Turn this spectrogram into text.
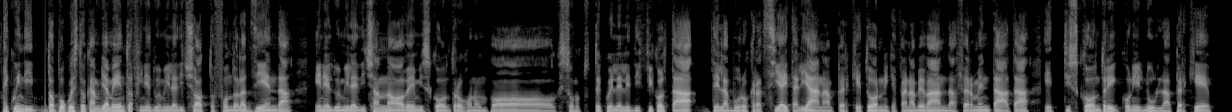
E quindi dopo questo cambiamento, a fine 2018 fondo l'azienda e nel 2019 mi scontro con un po' che sono tutte quelle le difficoltà della burocrazia italiana, perché torni che fai una bevanda fermentata e ti scontri con il nulla, perché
